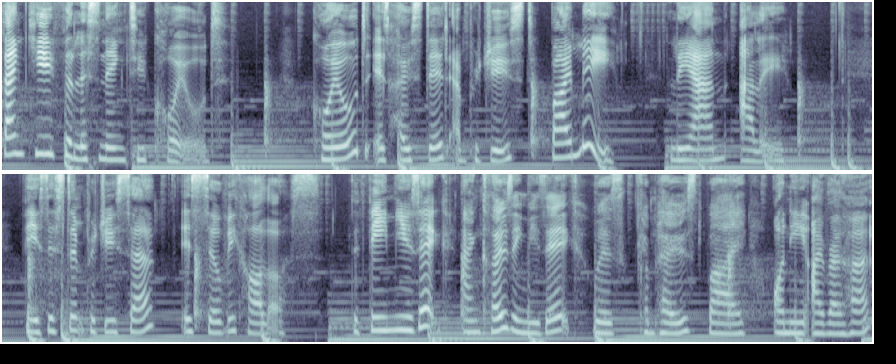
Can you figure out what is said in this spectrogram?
Thank you for listening to Coiled. Coiled is hosted and produced by me, Leanne Ali. The assistant producer is Sylvie Carlos. The theme music and closing music was composed by Oni Iroha.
